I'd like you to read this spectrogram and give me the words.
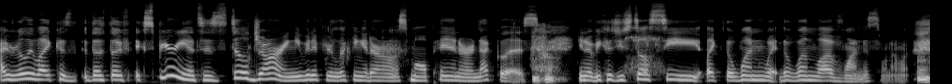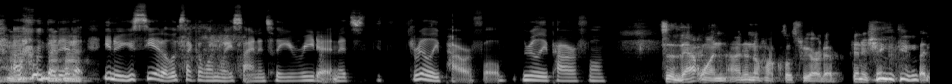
I really like because the the experience is still jarring, even if you're looking at it on a small pin or a necklace. you know, because you still see like the one way, the one love one is the one I want. Mm-hmm. Um, but mm-hmm. it, you know, you see it, it looks like a one way sign until you read it, and it's it's really powerful, really powerful. So that one, I don't know how close we are to finishing, but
